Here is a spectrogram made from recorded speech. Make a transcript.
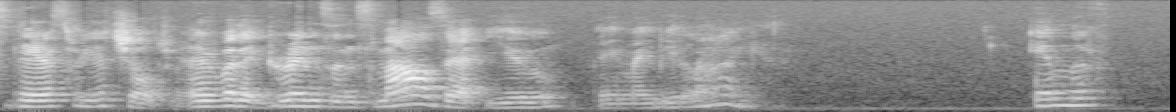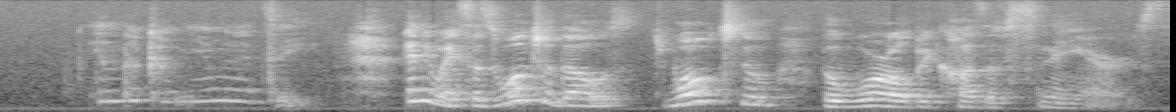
snares for your children. Everybody that grins and smiles at you, they may be lying. In the in the community. Anyway, it says, woe to those, woe to the world because of snares.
